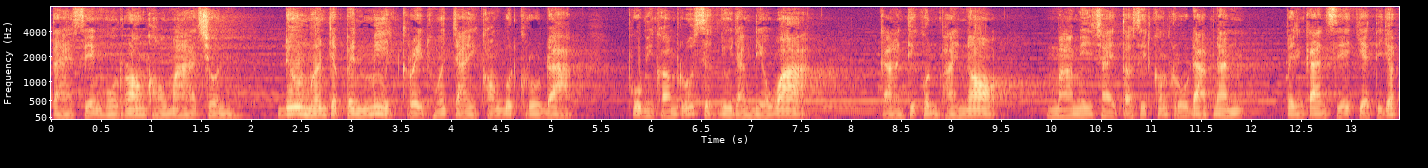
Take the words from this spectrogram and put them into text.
แต่เสียงโห่ร้องของมหาชน ดูเหมือนจะเป็นมีดกรีดหัวใจของบุตรครูดาบ ผู้มีความรู้สึกอยู่อย่างเดียวว่า การที่คนภายนอกมามีชัยต่อสิทธิ์ของครูดาบนั้น เป็นการเสียเกียรติยศ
